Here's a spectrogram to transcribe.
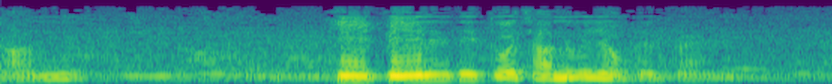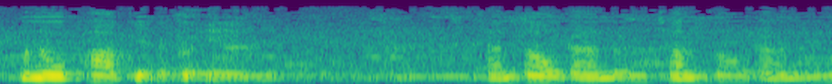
ฉันเนี่ยกี่ปีแล้วที่ตัวฉันไม่ยอมเปลี่ยนแปลงมโนภาพเกี่ยวกับตัวเอง ฉันต้องการนั้น ฉันต้องการนี้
